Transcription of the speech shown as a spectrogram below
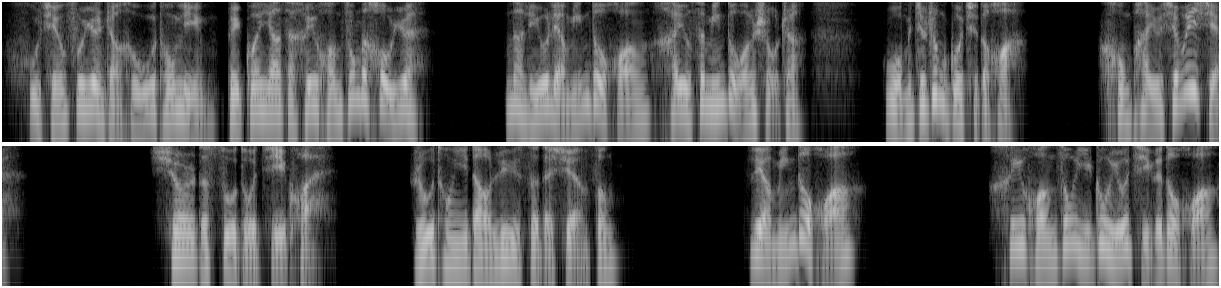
虎前副院长和吴统领被关押在黑皇宗的后院，那里有两名斗皇，还有三名斗王守着。我们就这么过去的话，恐怕有些危险。轩儿的速度极快，如同一道绿色的旋风。两名斗皇，黑皇宗一共有几个斗皇？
